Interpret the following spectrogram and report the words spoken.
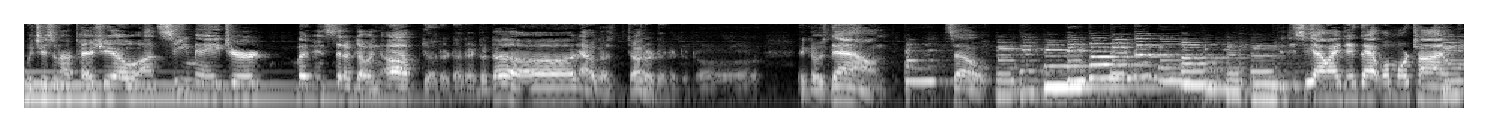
which is an arpeggio on C major. But instead of going up, da da da da da da, now it goes da da da da da da. It goes down. So, did you see how I did that? One more time.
